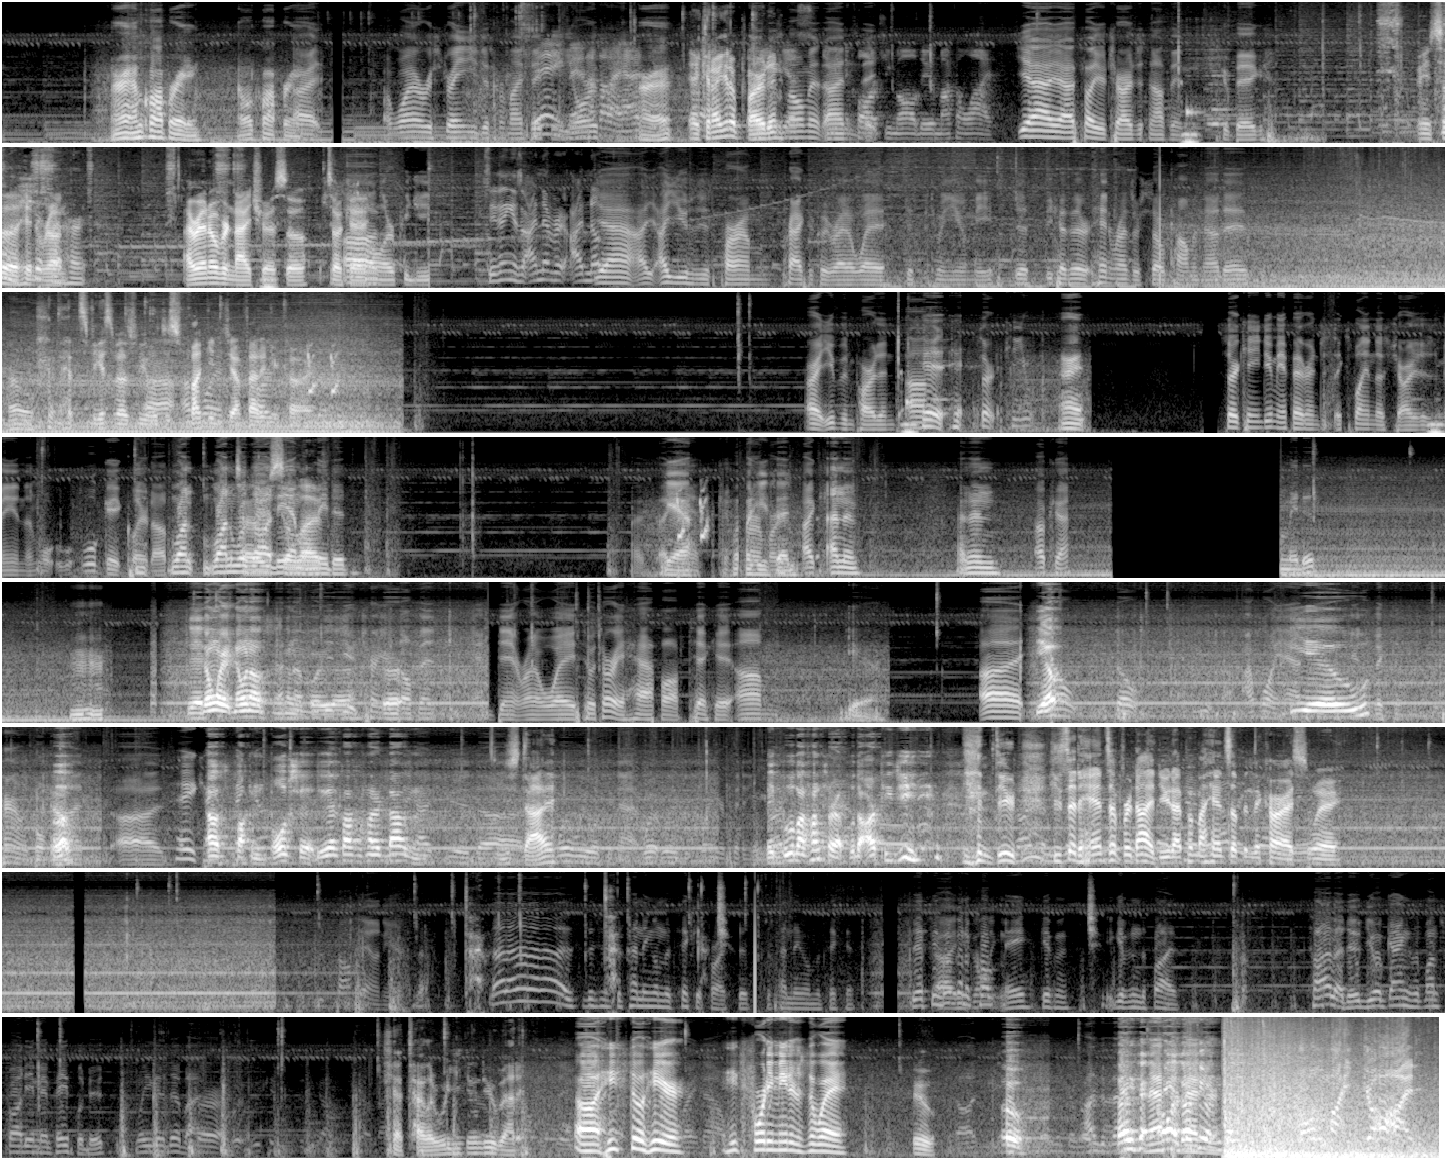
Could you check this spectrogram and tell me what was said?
All right, I'm cooperating. I will cooperate. All right. I want to restrain you just for my safety Dang, man, yours. thought I had All right. Hey, can I get a pardon? Moment, I I- mean, the quality mall, dude, I'm not gonna lie. Yeah, yeah. I saw your charge. It's nothing too big. I mean, it's a hit and run. I ran over Nitro, so it's okay. Uh, RPG. See, the thing is, I never, I know. Yeah, I, I usually just par them practically right away, just between you and me, just because their hit and runs are so common nowadays. Oh, That's because most people Uh, just I'm fucking jump out of your car. All right, you've been pardoned. Um, hit, hit. sir, can you, All right. sir, can you do me a favor and just explain those charges to me, and then we'll we'll get cleared up. One one was Tyler's still RDM on alive. me, dude. I, I Yeah, can't what he said. I, And then and then okay. on me, dude. Mm-hmm. Yeah, don't worry, no one else is gonna you for you. you turn sure. yourself in and didn't run away, so it's already a half off ticket. Um, Yeah. uh, Yep. you know, so you, I'm going to ask Yo. you, victim, apparently both Yep. times. Uh, Hey, can That was fucking you? bullshit, dude. That cost a hundred I thousand. think uh, you just die? What are we looking at? What, what? They blew my hunter up with an RPG. dude, he said hands up or die, dude. I put my hands up in the car, I swear. Calm down here. No, no, no, no, no. It's, this is depending on the ticket price. It's depending on the ticket. If he's Uh, not gonna he's comp only- me, give him, you give him the five. Tyler, dude, your gang's a bunch of RDMA people, dude. What are you gonna do about it? Sir, we, we can discuss Yeah, Tyler, what are you gonna do about it? Uh, he's still here. He's 40 meters away. Who? oh. Oh, he said, Master hold on, don't shoot him. Oh my god!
